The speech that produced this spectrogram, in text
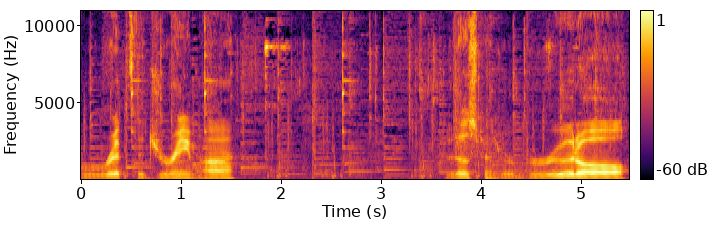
rip the dream, huh? Those spins were brutal.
